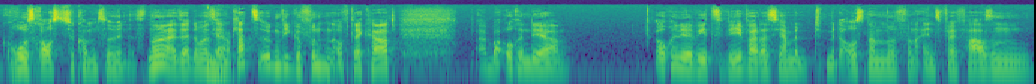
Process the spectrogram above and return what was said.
groß rauszukommen zumindest. Ne? Also er hat immer Ja. seinen Platz irgendwie gefunden auf der Card, aber auch in der auch in der WCW war das ja mit, mit Ausnahme von ein, zwei Phasen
